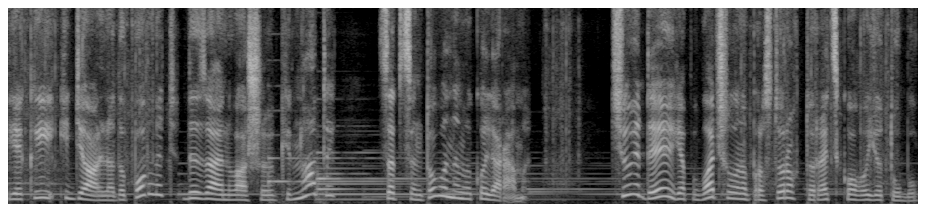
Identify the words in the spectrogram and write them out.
який ідеально доповнить дизайн вашої кімнати з акцентованими кольорами. Цю ідею я побачила на просторах турецького Ютубу,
